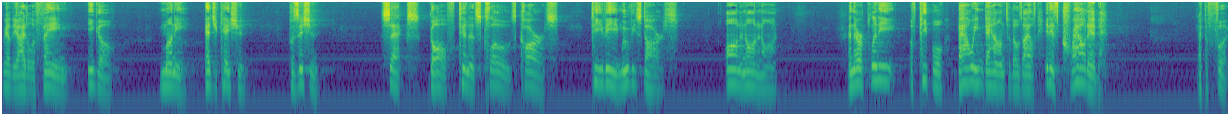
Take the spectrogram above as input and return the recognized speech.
We have the idol of fame, ego, money, education, position, sex, golf, tennis, clothes, cars, TV, movie stars, on and on and on. And there are plenty of people bowing down to those idols. It is crowded at the foot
